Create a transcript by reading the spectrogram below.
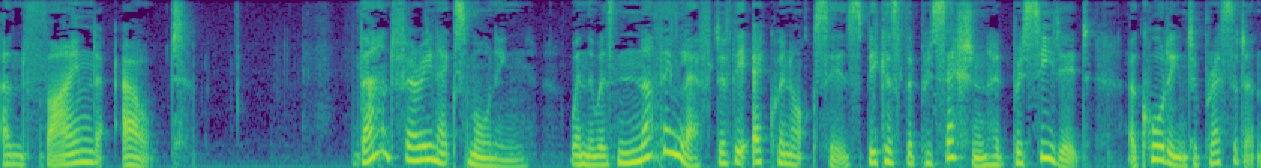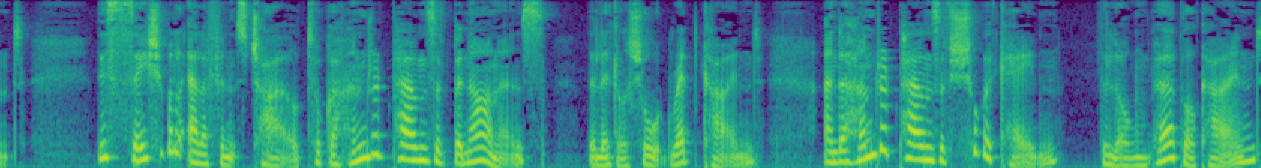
and find out. That very next morning, when there was nothing left of the equinoxes because the procession had proceeded according to precedent, this satiable elephant's child took a hundred pounds of bananas, the little short red kind, and a hundred pounds of sugar cane, the long purple kind,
